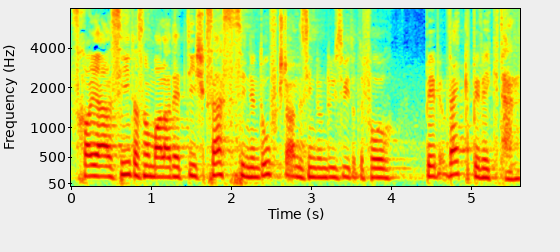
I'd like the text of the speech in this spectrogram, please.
Es kann ja auch sein, dass wir mal an den Tisch gesessen sind und aufgestanden sind und uns wieder davon wegbewegt haben.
